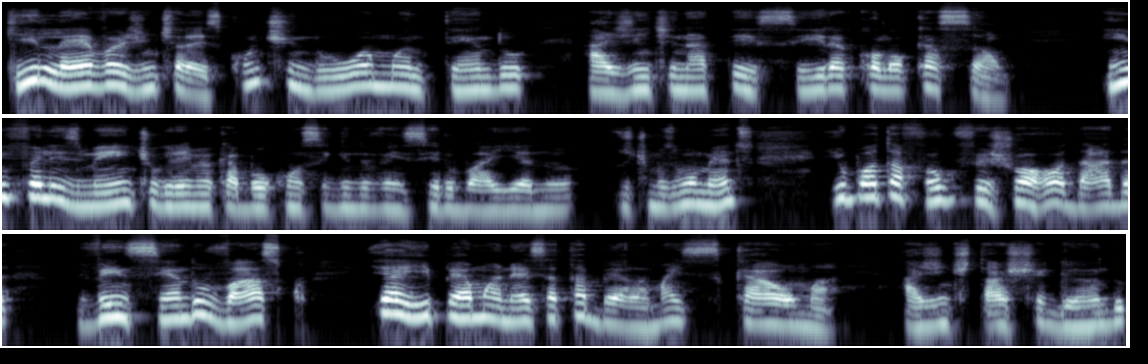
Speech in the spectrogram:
que leva a gente, aliás, continua mantendo a gente na terceira colocação. Infelizmente, o Grêmio acabou conseguindo vencer o Bahia nos últimos momentos e o Botafogo fechou a rodada vencendo o Vasco e aí permanece a tabela. Mas calma, a gente está chegando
